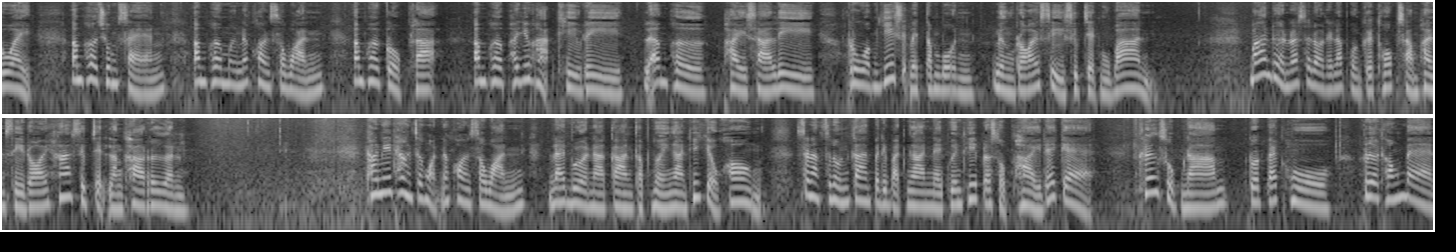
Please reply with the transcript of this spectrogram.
ด้วยอำเภอชุมแสงอำเภอเมืองนครสวรรค์อำเภอโกรกพระอำเภอพยุหะคีรี และอำเภอไผ่สาลี รวม 21 ตำบล 147 หมู่บ้าน บ้านเรือนรัษฎรได้รับผลกระทบ 3,457 หลังคาเรือนทั้งนี้ทางจังหวัดนครสวรรค์ได้บูรณาการกับหน่วยงานที่เกี่ยวข้อง สนับสนุนการปฏิบัติงานในพื้นที่ประสบภัยได้แก่ เครื่องสูบน้ำรถแบ็คโฮเรือท้องแบน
